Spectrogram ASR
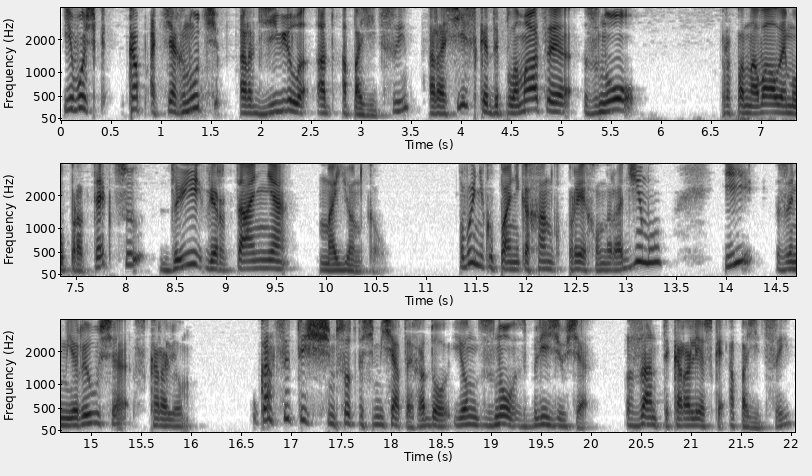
І вось каб адцягнуць радзівіла ад апазіцыі расійская дыпламатыя зноў прапанавала яму пратэкцыю ды вяртання маёнкаў выніку пані каханку прыехаў на радзіму і замірыўся з каралём. У канцы 1780-х гадоў ён зноў зблізіўся з антыкаралеўскай апазіцыі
